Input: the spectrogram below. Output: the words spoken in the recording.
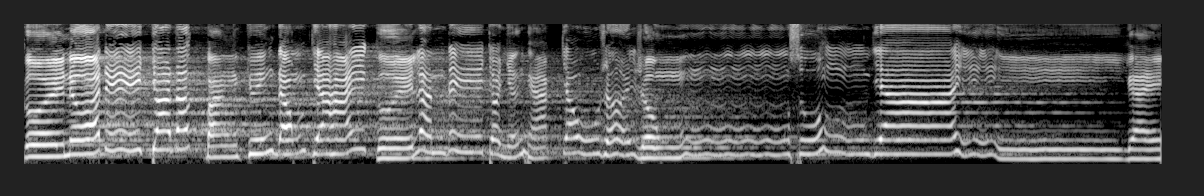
cười nữa đi cho đất bằng chuyến đóng trái hãy cười lên đi cho những hạt châu rơi rụng xuống vai gầy.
